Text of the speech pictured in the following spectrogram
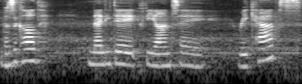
what is it called? 90 Day Fiance recaps.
